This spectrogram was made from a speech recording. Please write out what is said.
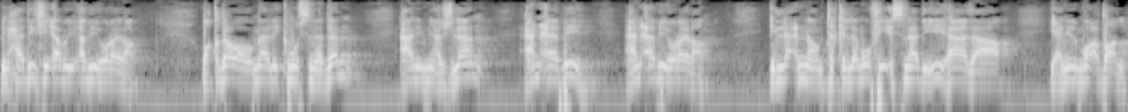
من حديث أبي, أبي هريرة. وقد رواه مالك مسندا عن ابن عجلان عن أبيه عن أبي هريرة. إلا أنهم تكلموا في إسناده هذا يعني المعضل.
